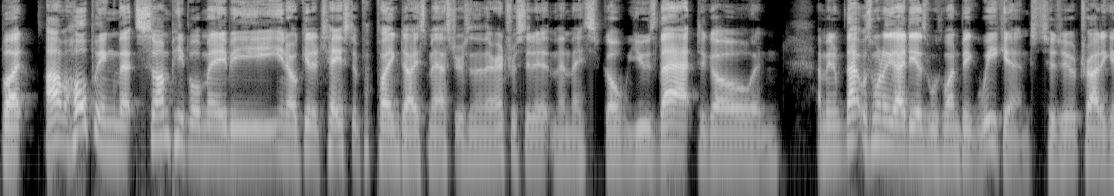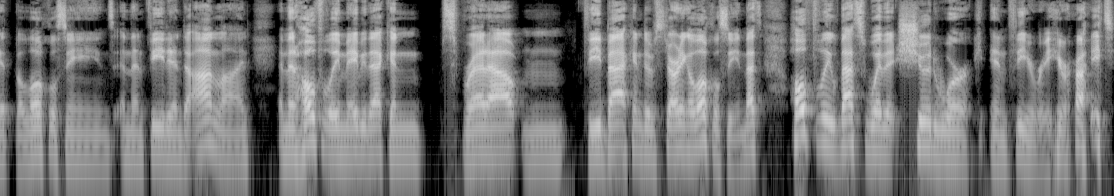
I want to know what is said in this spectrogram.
But I'm hoping that some people maybe, you know, get a taste of playing Dice Masters and then they're interested in it and then they go use that to go and I mean, that was one of the ideas with one big weekend to do, try to get the local scenes and then feed into online. And then hopefully maybe that can spread out and feed back into starting a local scene. That's hopefully that's the way it should work in theory, right?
